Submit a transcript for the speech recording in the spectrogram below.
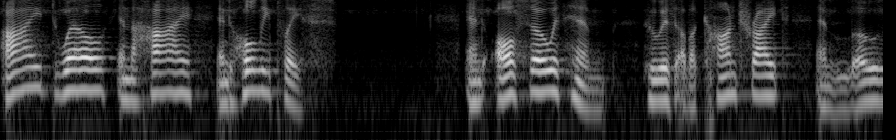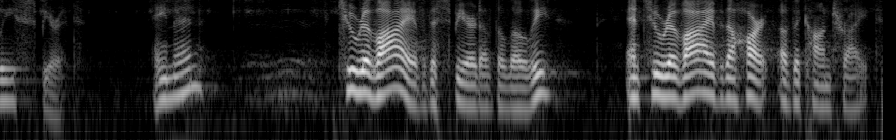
I dwell in the high and holy place and also with him who is of a contrite and lowly spirit. Amen? Amen? To revive the spirit of the lowly and to revive the heart of the contrite.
